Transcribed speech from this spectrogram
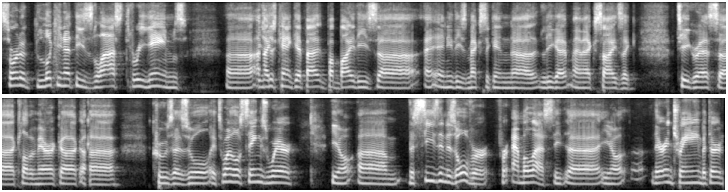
sort of looking at these last three games, uh, I just can't get by, by these uh, any of these Mexican uh, Liga MX sides like Tigres, uh, Club America, uh, Cruz Azul. It's one of those things where you know um, the season is over for MLS. Uh, you know they're in training, but they're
